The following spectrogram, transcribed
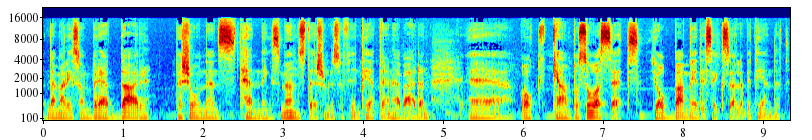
Där man liksom breddar personens tändningsmönster som det så fint heter i den här världen. Eh, och kan på så sätt jobba med det sexuella beteendet.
